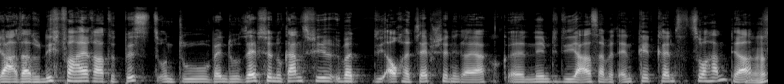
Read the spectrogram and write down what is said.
Ja, da du nicht verheiratet bist und du, wenn du, selbst wenn du ganz viel über die, auch als Selbstständiger, ja, äh, nehmen die die Jahresarbeit-Entgeltgrenze zur Hand, ja. Aha.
